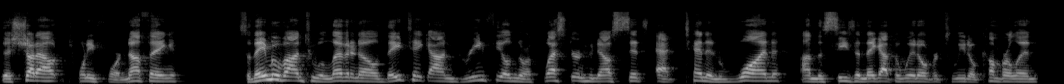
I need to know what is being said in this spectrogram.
The shutout 24 nothing. So they move on to 11 and 0. They take on Greenfield Northwestern, who now sits at 10 and 1 on the season. They got the win over Toledo Cumberland.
